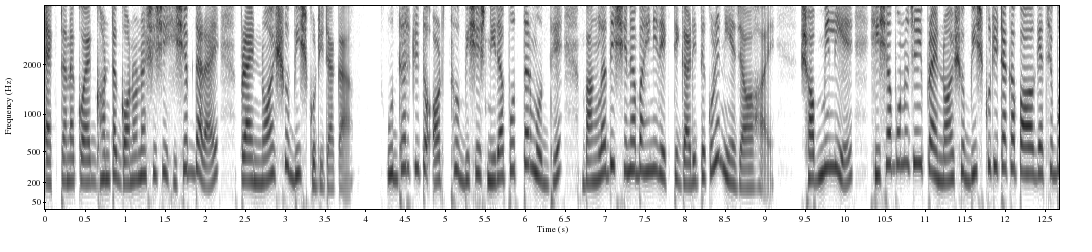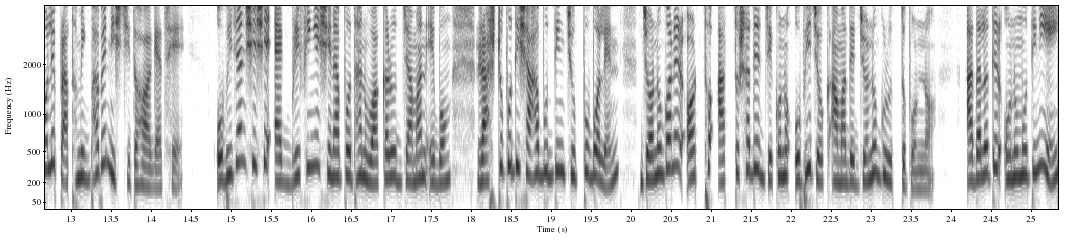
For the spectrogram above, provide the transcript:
একটানা কয়েক ঘণ্টা গণনা শেষে হিসেব দাঁড়ায় প্রায় নয়শো বিশ কোটি টাকা। উদ্ধারকৃত অর্থ বিশেষ নিরাপত্তার মধ্যে বাংলাদেশ সেনাবাহিনীর একটি গাড়িতে করে নিয়ে যাওয়া হয়। সব মিলিয়ে হিসাব অনুযায়ী প্রায় নয়শো বিশ কোটি টাকা পাওয়া গেছে বলে প্রাথমিকভাবে নিশ্চিত হওয়া গেছে। অভিযান শেষে এক ব্রিফিংয়ে সেনাপ্রধান ওয়াকারুজ্জামান এবং রাষ্ট্রপতি শাহাবুদ্দিন চুপ্পু বলেন, জনগণের অর্থ আত্মসাদের যে কোনো অভিযোগ আমাদের জন্য গুরুত্বপূর্ণ। আদালতের অনুমতি নিয়েই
